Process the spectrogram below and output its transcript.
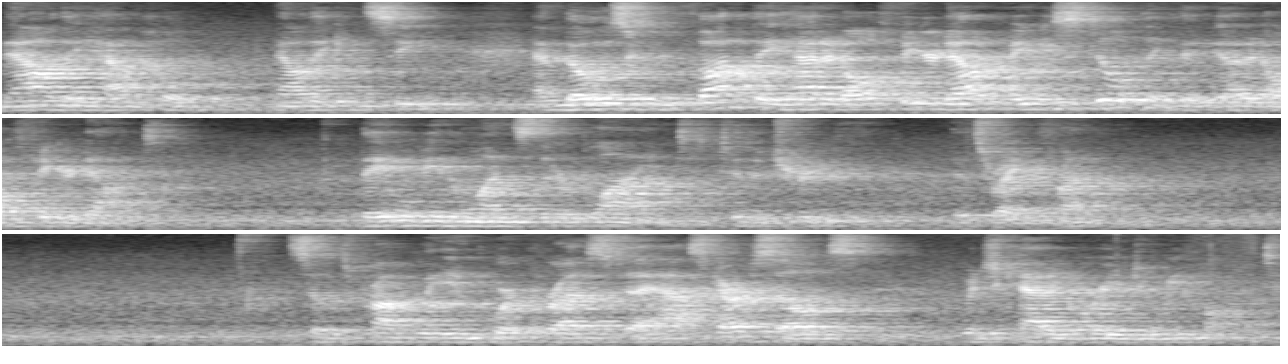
now they have hope. Now they can see. And those who thought they had it all figured out maybe still think they've got it all figured out. They will be the ones that are blind to the truth that's right in front of them. So it's probably important for us to ask ourselves, which category do we fall into?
